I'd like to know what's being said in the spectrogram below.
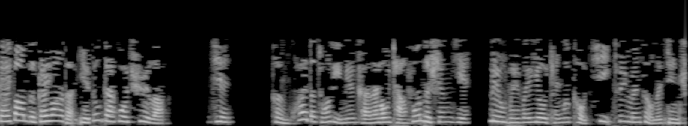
该忘的该忘的也都该过去了。见，很快的从里面传来欧长风的声音。柳微微又沉了口气，推门走了进去。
